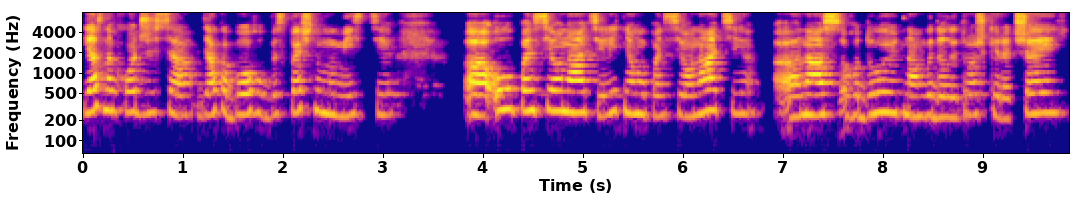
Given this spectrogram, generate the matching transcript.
я знаходжуся, дяка Богу, в безпечному місці. е, У пансіонаті, літньому пансіонаті Е, нас годують, нам видали трошки речей.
